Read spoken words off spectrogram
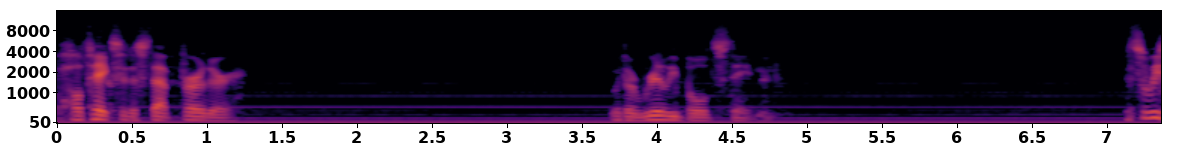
Paul takes it a step further with a really bold statement. So we,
